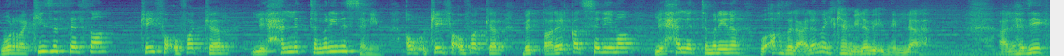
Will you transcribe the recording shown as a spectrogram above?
والركيزة الثالثة كيف أفكر لحل التمرين السليم؟ أو كيف أفكر بالطريقة السليمة لحل التمرين وأخذ العلامة الكاملة بإذن الله. على هذيك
